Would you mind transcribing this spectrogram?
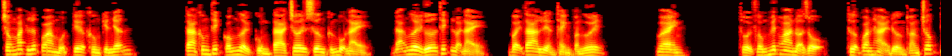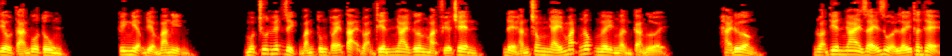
trong mắt lướt qua một tia không kiên nhẫn. Ta không thích có người cùng ta chơi xương cứng bộ này, đã ngươi ưa thích loại này, vậy ta liền thành vào ngươi. Và anh, thổi phồng huyết hoa nở rộ, thượng quan hải đường thoáng chốc tiêu tán vô tung. Kinh nghiệm điểm ba nghìn. Một chút huyết dịch bắn tung tóe tại đoạn thiên nhai gương mặt phía trên, để hắn trong nháy mắt ngốc ngây ngẩn cả người. Hải đường. Đoạn thiên nhai dãy ruổi lấy thân thể,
